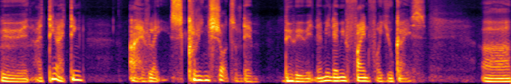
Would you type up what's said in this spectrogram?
Wait, wait, wait. I think, I think, I have like screenshots of them. Wait, wait, wait. Let me, let me find for you guys. Uh,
